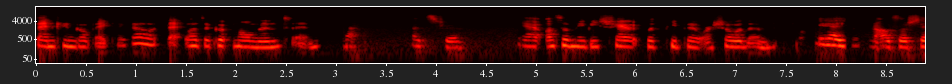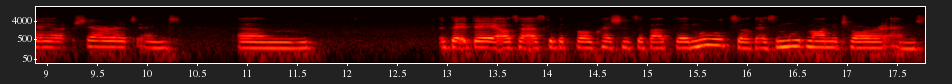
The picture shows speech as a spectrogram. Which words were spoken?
then can go back like, oh, that was a good moment, and yeah, That's true. Yeah, also maybe share it with people or show them. Yeah, you can also share share it and um, they, they also ask a bit more questions about the mood. So there's a mood monitor and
